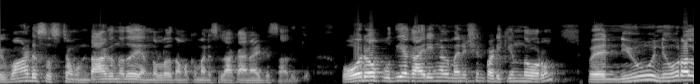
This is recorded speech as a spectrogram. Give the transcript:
റിവാർഡ് സിസ്റ്റം ഉണ്ടാകുന്നത് എന്നുള്ളത് നമുക്ക് മനസ്സിലാക്കാനായിട്ട് സാധിക്കും. ഓരോ പുതിയ കാര്യങ്ങൾ മനുഷ്യൻ പഠിക്കുന്നതോറും new neural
